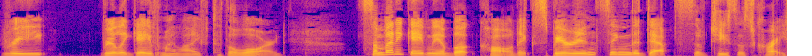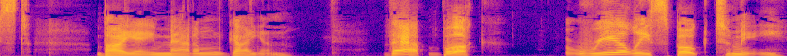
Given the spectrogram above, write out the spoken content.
re, really gave my life to the Lord. Somebody gave me a book called Experiencing the Depths of Jesus Christ by a Madame Guyon. That book really spoke to me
